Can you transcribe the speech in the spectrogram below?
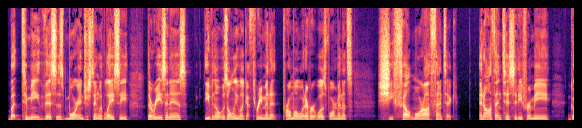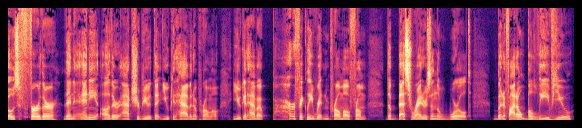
but to me, this is more interesting with Lacey. The reason is, even though it was only like a three minute promo, whatever it was, four minutes, she felt more authentic. And authenticity for me goes further than any other attribute that you could have in a promo. You could have a perfectly written promo from the best writers in the world. But if I don't believe you,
